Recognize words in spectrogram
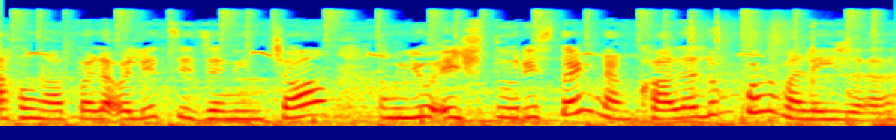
Ako nga pala ulit si Janine Chong, ang UH tourist star ng Kuala Lumpur, Malaysia.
